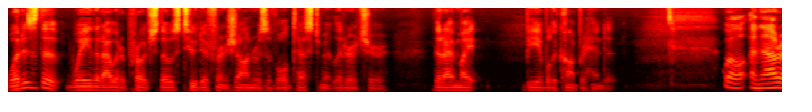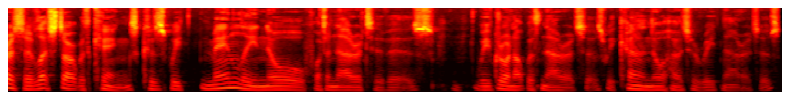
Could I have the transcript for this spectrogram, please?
what is the way that I would approach those two different genres of Old Testament literature that I might be able to comprehend it? Well, a narrative, let's start with Kings, because we mainly know what a narrative is. We've grown up with narratives. We kind of know how to read narratives.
